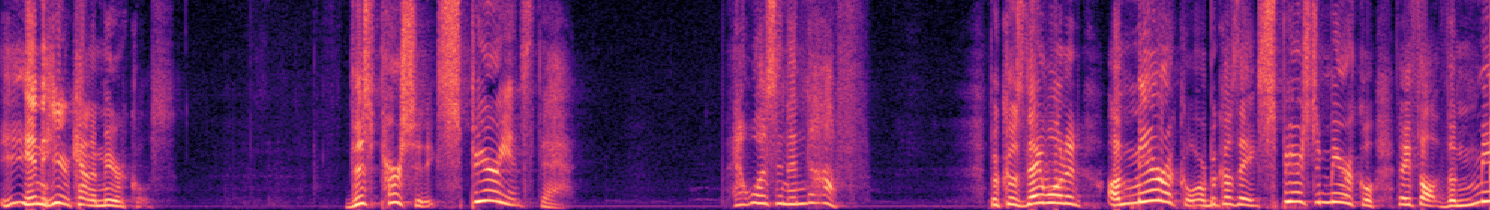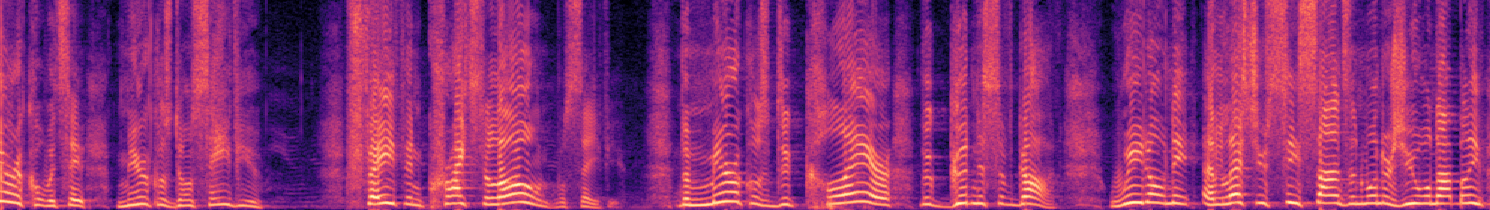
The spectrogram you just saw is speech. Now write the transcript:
in here kind of miracles. This person experienced that. That wasn't enough. Because they wanted a miracle, or because they experienced a miracle, they thought the miracle would save. Miracles don't save you. Faith in Christ alone will save you. The miracles declare the goodness of God. We don't need, unless you see signs and wonders, you will not believe,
